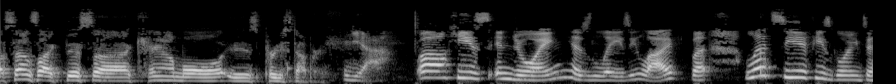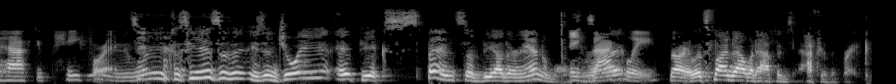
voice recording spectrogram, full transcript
it sounds like this uh, camel is pretty stubborn. Yeah. Well, he's enjoying his lazy life, but let's see if he's going to have to pay for it. Because he is he's enjoying it at the expense of the other animals. right? Exactly. All right, let's find out what happens after the break.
